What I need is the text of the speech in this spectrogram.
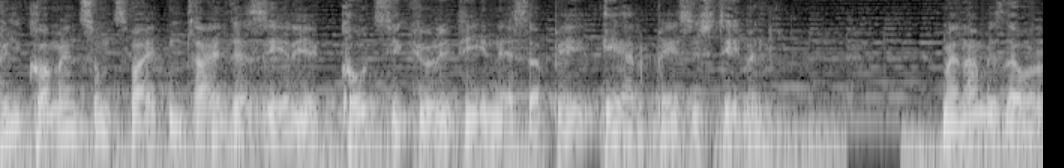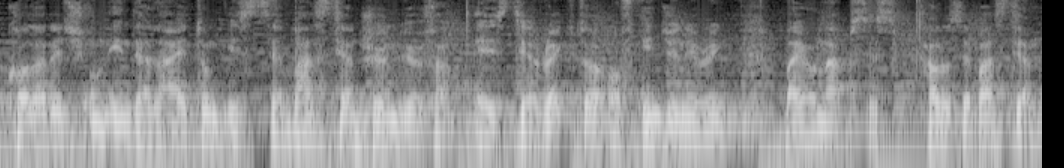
Willkommen zum zweiten Teil der Serie Code Security in SAP ERP-Systemen. Mein Name ist Davor Kolaric und in der Leitung ist Sebastian Schönhöfer. Er ist Director of Engineering bei Onapsis. Hallo Sebastian.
